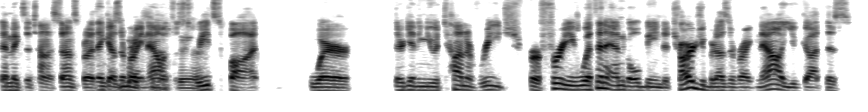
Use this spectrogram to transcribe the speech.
that makes a ton of sense. But I think as of right now, sense, it's a yeah. sweet spot where they're giving you a ton of reach for free with an end goal being to charge you. But as of right now, you've got this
